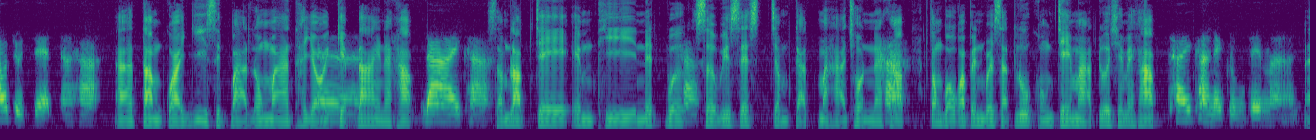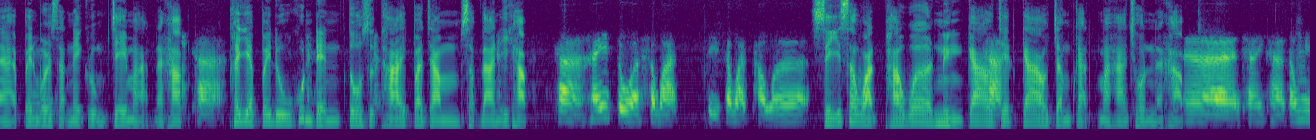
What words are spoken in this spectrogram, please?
19.7 นะคะอ่าต่ำกว่า 20 บาทลงมาทยอยเออเก็บได้นะครับ ได้ค่ะ สำหรับ JMT Network ค่ะ Services จำกัดมหาชนนะครับ ต้องบอกว่าเป็นบริษัทลูกของ JMart ด้วยใช่ไหมครับใช่ค่ะในกลุ่มเจมาอ่าเป็นบริษัทในกลุ่ม JMart นะครับ ค่ะ ขยับไปดูหุ้นเด่นตัวสุดท้ายประจำสัปดาห์นี้ครับ ค่ะ ให้ตัวสวัสดิ์ สีสวัสดิ์พาวเวอร์สีสวัสดิ์พาวเวอร์1979จำกัดมหาชนนะครับอ่าใช่ค่ะ ต้องมี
